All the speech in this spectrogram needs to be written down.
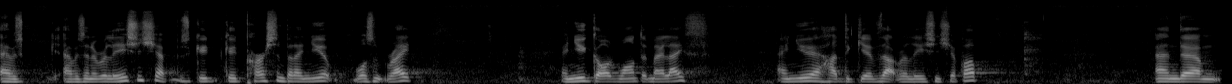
I was, I was in a relationship. I was a good, good person, but I knew it wasn't right. I knew God wanted my life. I knew I had to give that relationship up. And um,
